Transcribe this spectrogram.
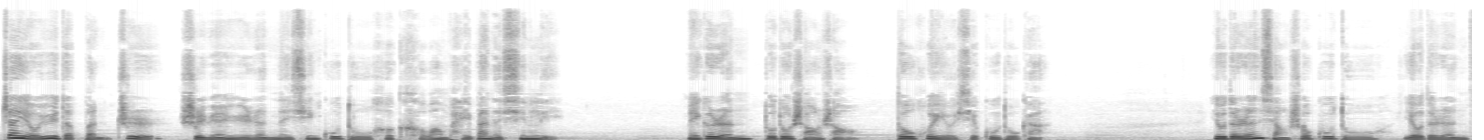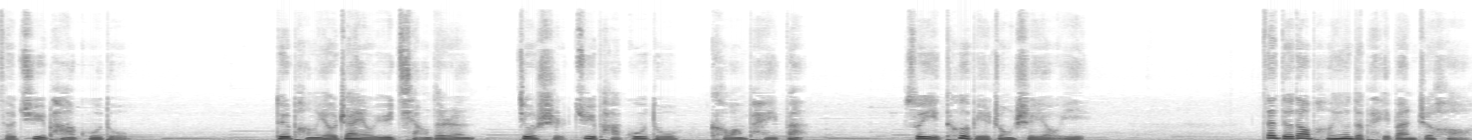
占有欲的本质是源于人内心孤独和渴望陪伴的心理，每个人多多少少都会有些孤独感，有的人享受孤独，有的人则惧怕孤独。对朋友占有欲强的人，就是惧怕孤独，渴望陪伴，所以特别重视友谊。在得到朋友的陪伴之后，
